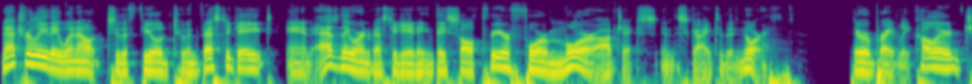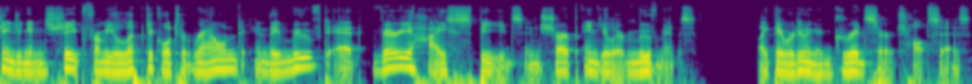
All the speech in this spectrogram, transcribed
Naturally, they went out to the field to investigate, and as they were investigating, they saw three or four more objects in the sky to the north. They were brightly colored, changing in shape from elliptical to round, and they moved at very high speeds and sharp angular movements, like they were doing a grid search, Halt says.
